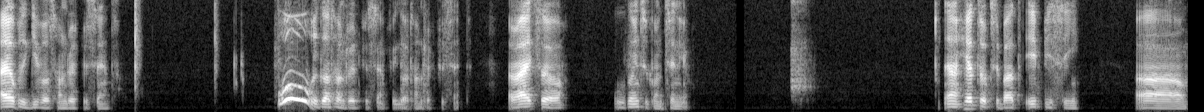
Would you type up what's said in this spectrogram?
I hope they give us 100%. Woo, we got 100%. We got 100%. All right, so we're going to continue. Now here talks about APC. Uh, um,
